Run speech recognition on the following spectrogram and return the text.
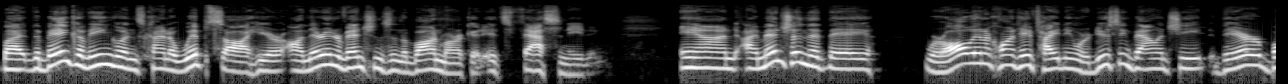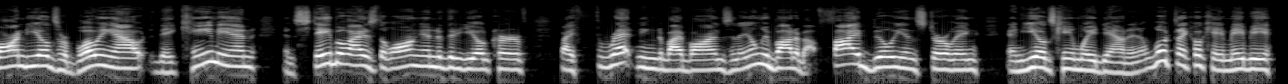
But the Bank of England's kind of whipsaw here on their interventions in the bond market, it's fascinating. And I mentioned that they were all in a quantitative tightening, reducing balance sheet. Their bond yields were blowing out. They came in and stabilized the long end of the yield curve by threatening to buy bonds, and they only bought about 5 billion sterling, and yields came way down. And it looked like, okay, maybe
